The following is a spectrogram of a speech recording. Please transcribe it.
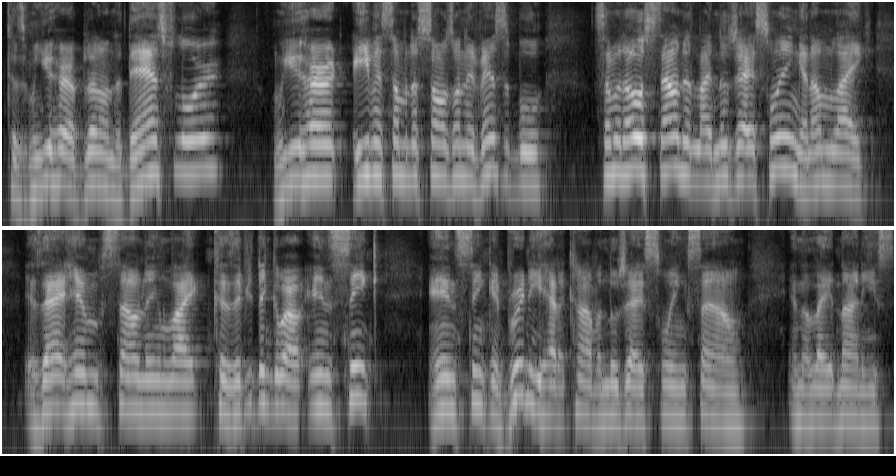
Because when you heard Blood on the Dance Floor, when you heard even some of the songs on Invincible, some of those sounded like New Jack Swing, and I'm like, is that him sounding like? Because if you think about NSYNC, NSYNC and Britney had a kind of a New Jack Swing sound in the late '90s.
